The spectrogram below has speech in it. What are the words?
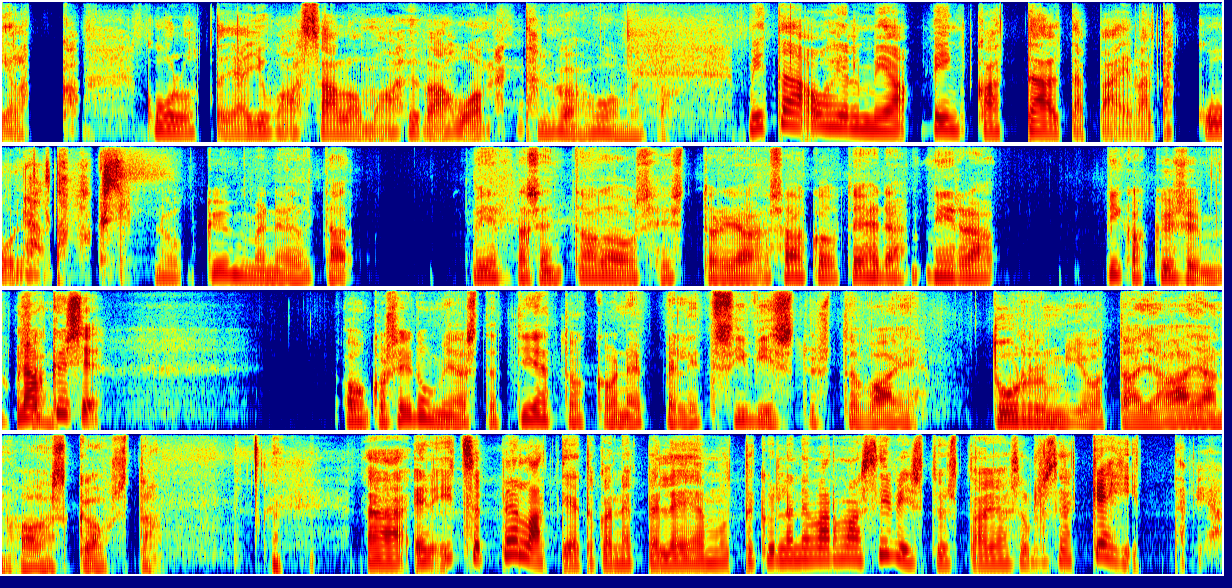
Ilkka. Kuuluttaja Juha Salomaa, hyvää huomenta. Hyvää huomenta. Mitä ohjelmia vinkkaat tältä päivältä kuunneltavaksi? No kymmeneltä Virtasen taloushistoria. Saako tehdä Mira pikakysymyksen. No kysy. Onko sinun mielestä tietokonepelit sivistystä vai turmiota ja ajanhaaskausta? Ää, en itse pelaa tietokonepelejä, mutta kyllä ne varmaan sivistystä on ja sellaisia kehittäviä.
